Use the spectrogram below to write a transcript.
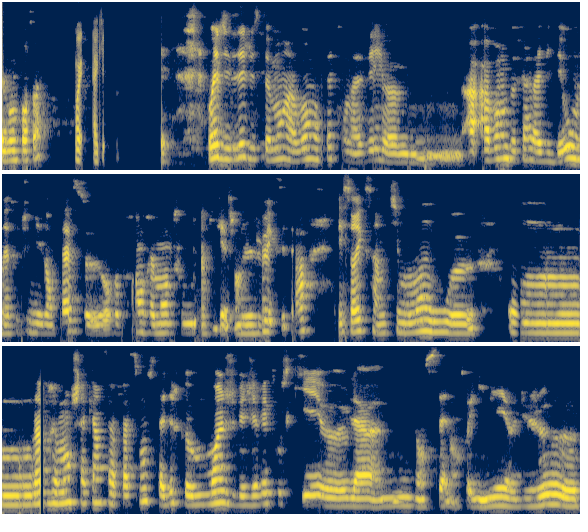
C'est bon pour toi? Ouais, OK. Ouais, je disais justement avant, en fait, on avait, avant de faire la vidéo, on a toute une mise en place, on reprend vraiment tout, l'implication du jeu et cetera et c'est vrai que c'est un petit moment où, on a vraiment chacun sa façon. C'est-à-dire que moi, je vais gérer tout ce qui est, la «mise en scène» entre guillemets, du jeu,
